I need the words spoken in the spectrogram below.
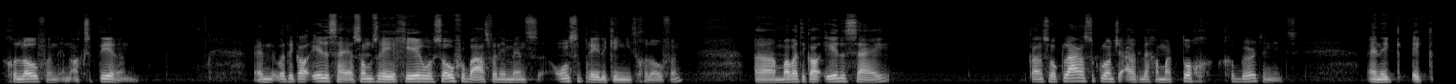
geloven en accepteren. En wat ik al eerder zei, soms reageren we zo verbaasd wanneer mensen onze prediking niet geloven. Uh, maar wat ik al eerder zei, kan zo klaar als een klontje uitleggen, maar toch gebeurt er niets. En ik, ik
